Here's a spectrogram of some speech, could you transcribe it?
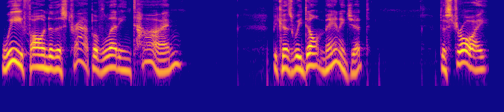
we fall into this trap of letting time, because we don't manage it, destroy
